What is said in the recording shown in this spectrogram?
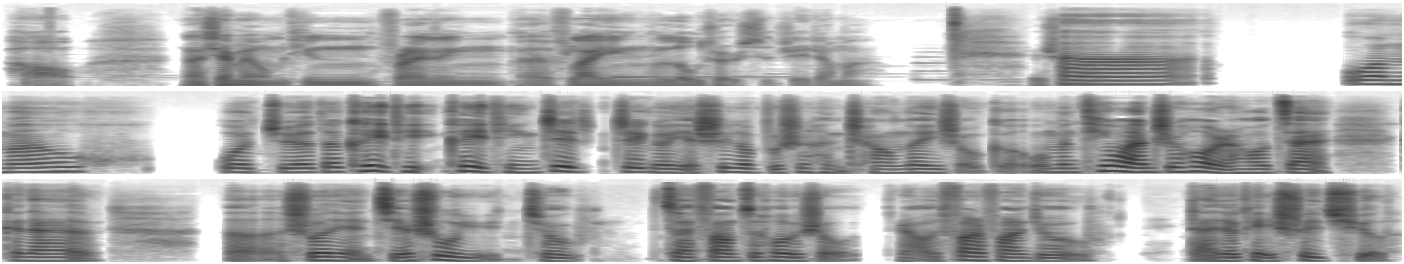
好，那下面我们听 Flying 呃 Flying Lotus 这张吗？嗯、我们我觉得可以听，可以听。这这个也是个不是很长的一首歌。我们听完之后，然后再跟大家呃说点结束语，就再放最后一首，然后放着放着就大家就可以睡去了。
